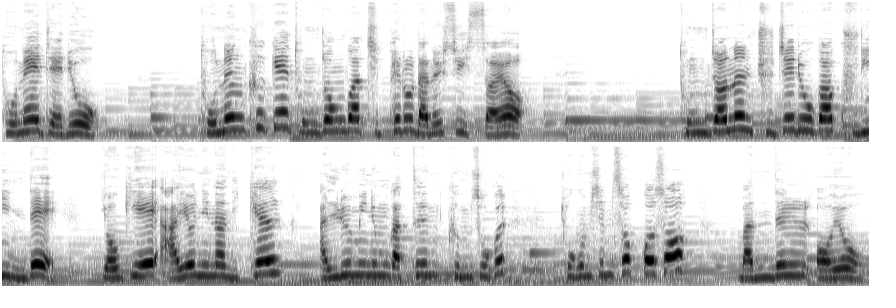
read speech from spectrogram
돈의 재료. 돈은 크게 동전과 지폐로 나눌 수 있어요. 동전은 주재료가 구리인데 여기에 아연이나 니켈, 알루미늄 같은 금속을 조금씩 섞어서 만들어요.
